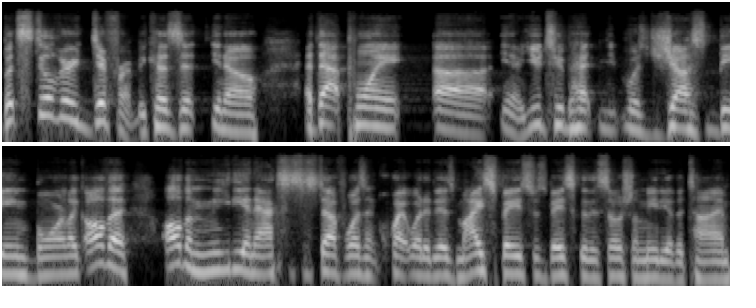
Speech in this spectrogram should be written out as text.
but still very different because it, you know, at that point, uh, you know, YouTube had, was just being born. Like all the all the media and access to stuff wasn't quite what it is. MySpace was basically the social media of the time.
